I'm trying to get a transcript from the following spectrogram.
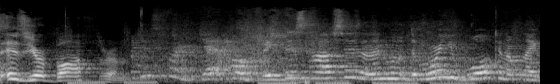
is your bathroom. I just forget how big this house is, and then the more you walk, and I'm like,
